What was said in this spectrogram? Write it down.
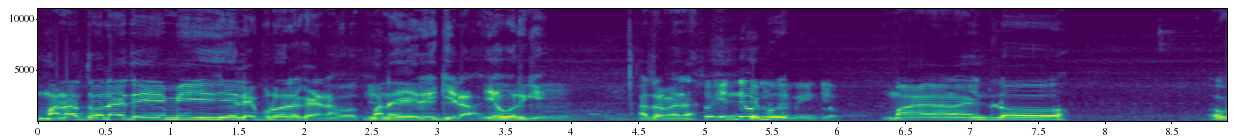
మనతోనైతే ఏమీ చేయలే ఇప్పుడు వరకు ఆయన మన ఏరియాకి ఎవరికి. ఉన్నాయి మీ ఇంట్లో? మా ఇంట్లో ఒక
